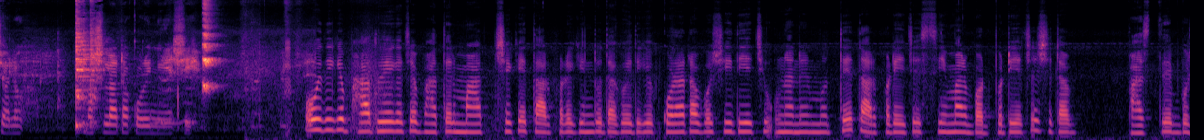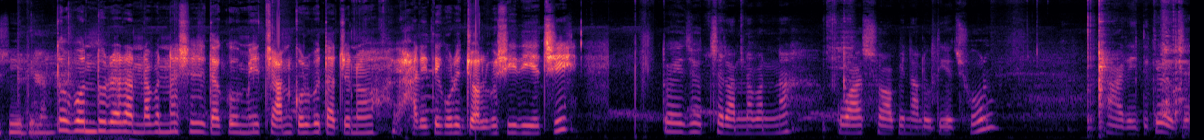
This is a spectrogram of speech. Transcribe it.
চলো মশলাটা করে নিয়ে আসি। ওইদিকে ভাত হয়ে গেছে ভাতের মাছ ছেঁকে তারপরে কিন্তু দেখো এদিকে কড়াটা বসিয়ে দিয়েছি উনানের মধ্যে তারপরে এই যে সিম আর বটবটি আছে সেটা ভাজতে বসিয়ে দিলাম। তো বন্ধুরা রান্নাবান্না শেষ দেখো মেয়ে চান করব তার জন্য হাঁড়িতে করে জল বসিয়ে দিয়েছি। তো এই যে হচ্ছে রান্নাবান্না কোয়া সয়াবিন, আলু দিয়ে ঝোল। আর এদিকে ওই যে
